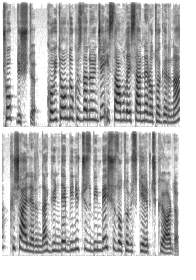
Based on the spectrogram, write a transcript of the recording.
Çok düştü. Covid-19'dan önce İstanbul Esenler Otogarı'na kış aylarında günde 1300-1500 otobüs girip çıkıyordu.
